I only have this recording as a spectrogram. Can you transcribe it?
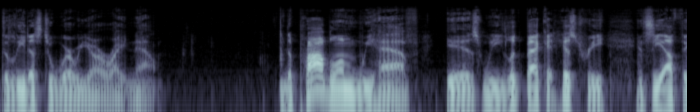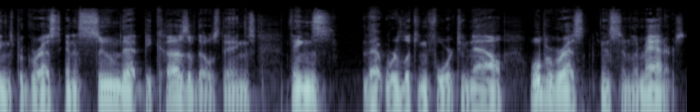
to lead us to where we are right now. The problem we have is we look back at history and see how things progressed and assume that because of those things, things that we're looking forward to now will progress in similar manners.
